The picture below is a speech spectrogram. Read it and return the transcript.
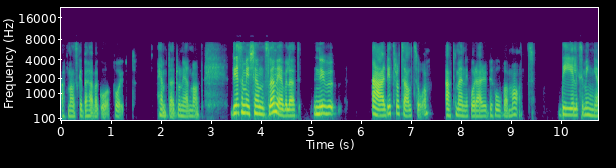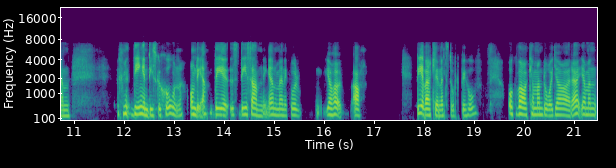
att man ska behöva gå på ut, hämta donerad mat. Det som är känslan är väl att nu är det trots allt så att människor är i behov av mat. Det är liksom ingen, det är ingen diskussion om det. Det är, det är sanningen. Människor, jag har, ja, det är verkligen ett stort behov. Och vad kan man då göra? Ja, men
